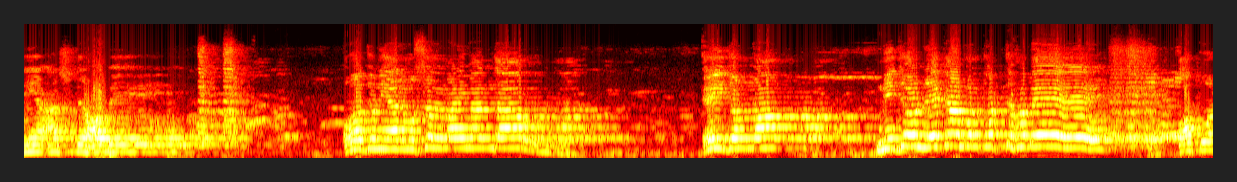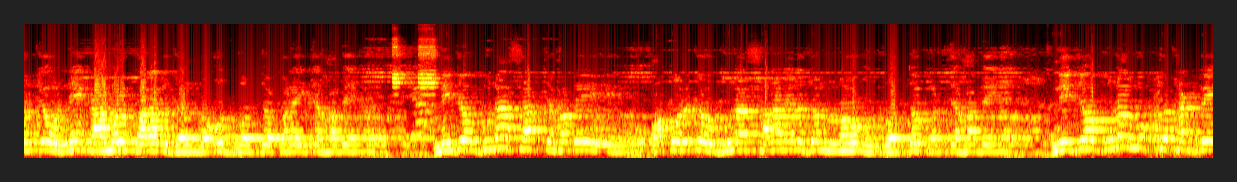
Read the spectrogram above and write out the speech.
নিয়ে আসতে হবে। ও দুনিয়ার মুসলমান ইমানদার এই জন্য নিজেও নেক আমল করতে হবে। অপরকেও নেক আমল করার জন্য উদ্বুদ্ধ করাইতে হবে। নিজেও গুণা ছাড়তে হবে অপরকেও গুণা সারানোর জন্য উদ্বুদ্ধ করতে হবে। নিজেও গুণামুক্ত থাকবে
